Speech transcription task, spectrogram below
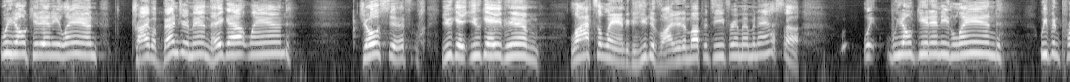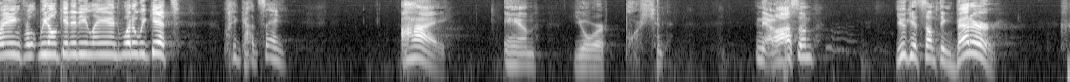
We don't get any land. Tribe of Benjamin, they got land. Joseph, you, get, you gave him lots of land because you divided him up into Ephraim and Manasseh. We, we don't get any land. We've been praying for, we don't get any land. What do we get? What did God say? I am your portion. Isn't that awesome? You get something better.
